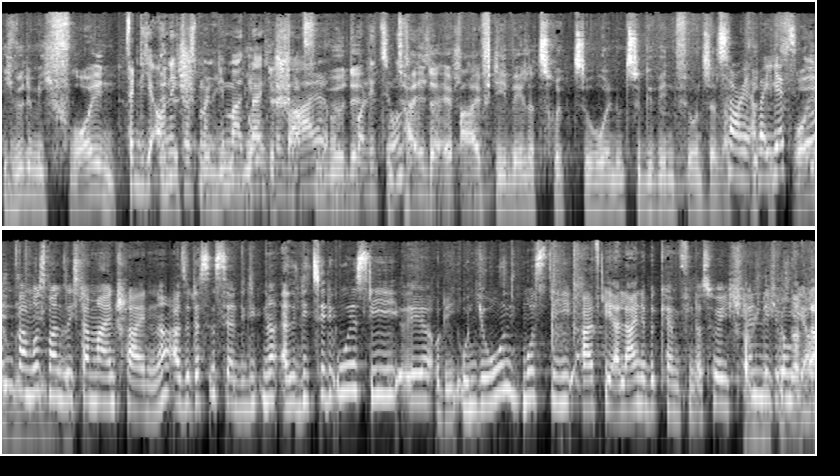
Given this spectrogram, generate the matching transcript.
ich würde mich freuen, Finde ich auch wenn nicht, es- dass man immer Union gleich das eine schaffen würde, einen Teil der. AfD-Wähler zurückzuholen und zu gewinnen für unser Land. Sorry, Ich aber jetzt freuen, irgendwann muss man sich da mal entscheiden. Ne? Also das ist ja die, ne? also die CDU ist die äh, oder die Union muss die AfD alleine bekämpfen. Das höre ich ich ständig nicht irgendwie gesagt.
